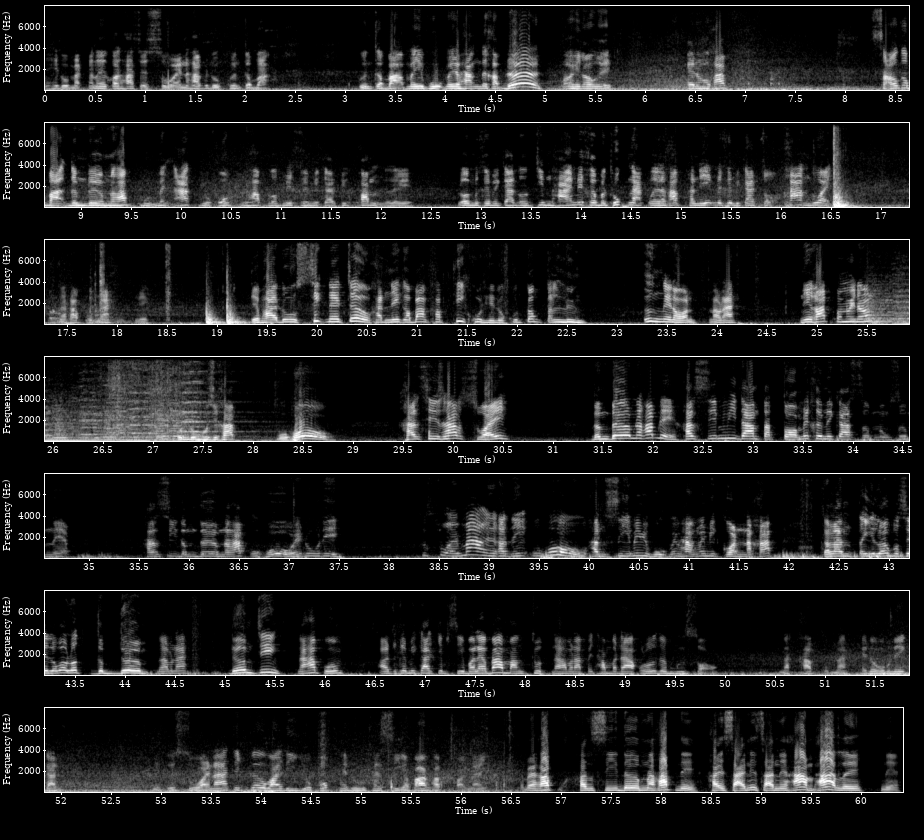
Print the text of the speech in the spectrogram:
ให้ดูแม็กกันเนอร์ก็ท่าสวยๆนะครับไปดูพื้นกระบะพื้นกระบะไม่ผุไม่พังด้วยครับ เด้อพ่อพี่น้องเลยให้ดูครับ เสากระบะเดิมๆนะครับหมุนเม็ดอาร์คอยู่ครบนะครับรถไม่เคยมีการพลิกคว่ำเลยรถไม่เคยมีการโดนจิ้มท้ายไม่เคยบรรทุกหนักเลยนะครับคันนี้ไม่เคยมีการเจาะข้างด้วยนะครับผมนะนี่เดี๋ยวพาดูซิกเนเจอร์คันนี้กันบ้างครับที่คุณเห็นว่าคุณต้องตะลึง อึ้งแน่นอนแล้วนะ นี่ครับพ่อพี่น้อง คุณดูสิครับโอ้โหคันซีสภาพสวยเดิมๆนะครับนี่คันซีไม่มีดามตัดต่อไม่เคยมีการเสริมนงเสริมแหนบคันซีเดิมๆนะครับโอ้โหให้ดูดิ คือสวยมากเลยคันนี้ โอ้โห คันซีไม่มีผุไม่พังไม่มีก่อนนะครับ การันตีร้อยเปอร์เซ็นต์เลยว่ารถเดิมๆนะครับนะ เดิมจริงนะครับผม อาจจะเคยมีการเก็บสีมาแล้วบ้างบางจุดนะครับนะเป็นธรรมดาของรถยนต์มือสองนะครับผมนะ ให้ดูวันนี้กันนี่สวยๆนะติ๊กเกอร์วายดีอยู่ครบให้ดูแคสซีกันบ้างครับฝ่ายในเห็นไหมครับ คันซีเดิมนะครับนี่ ใครสายนิสสันเนี่ยห้ามพลาดเลยเนี่ย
